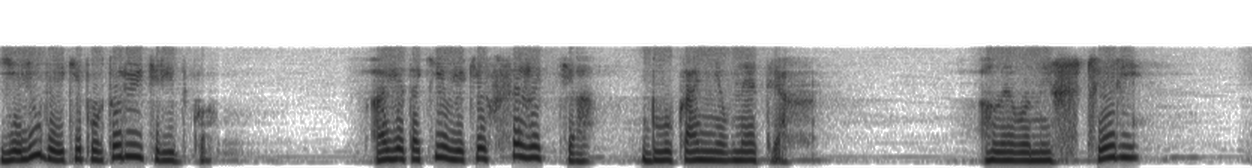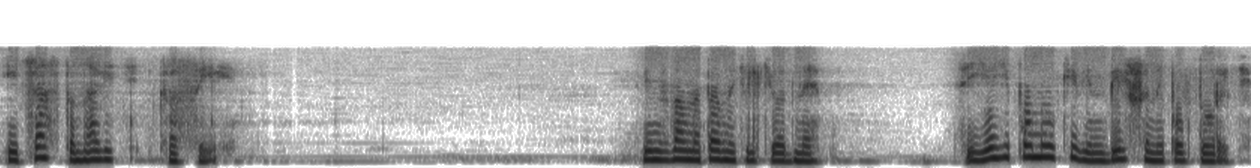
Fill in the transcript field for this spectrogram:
Є люди, які повторюють рідко, а є такі, у яких все життя блукання в нетрях. Але вони щирі і часто навіть красиві. Він знав, напевне, тільки одне цієї помилки він більше не повторить.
